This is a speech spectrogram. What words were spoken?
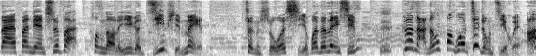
在饭店吃饭，碰到了一个极品妹子，正是我喜欢的类型。哥哪能放过这种机会啊？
